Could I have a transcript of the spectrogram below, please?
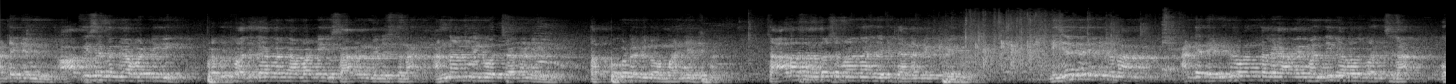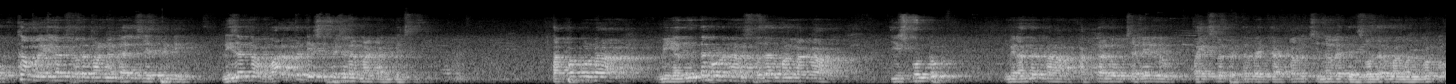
అంటే నేను ఆఫీసర్లం కాబట్టి ప్రభుత్వ అధికారులం కాబట్టి సార్ అని పిలుస్తున్నా. అన్నాను పిలువచ్చానని తప్పకుండా పిలువమ్మా అని చెప్పిన. చాలా సంతోషమైన అని చెప్పి దండం పెట్టిపోయింది నిజంగా చెప్తున్నా అంటే రెండు వందల యాభై మంది ఆ రోజు పంచిన ఒక్క మహిళా సుబ్రహ్మణ్యం కలిసి చెప్పింది నిజంగా వర్త్ డిస్ట్రిబ్యూషన్ అని నాకు అనిపిస్తుంది తప్పకుండా మీ అందరూ కూడా నా సోదరుమల్లాగా తీసుకుంటూ మీరందరూ నా అక్కలు చెల్లెలు వయసులో పెద్దలైతే అక్కలు చిన్నలైతే సోదరులను అనుకుంటూ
